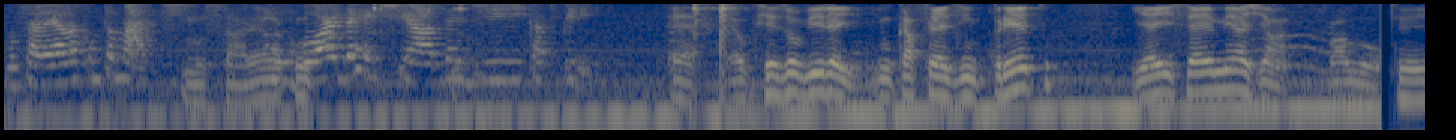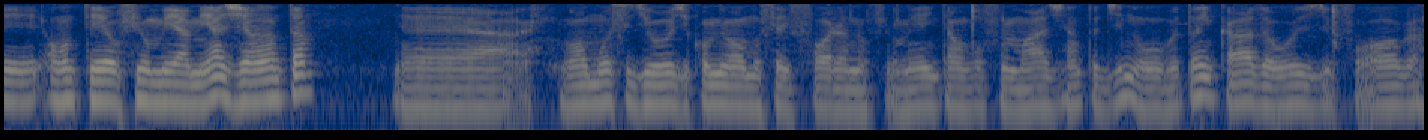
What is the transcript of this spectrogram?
Mussarela com tomate. Mussarela com... com... borda recheada de catupiry. É, é o que vocês ouviram aí. Um cafezinho preto. E é isso aí minha janta. Falou. Ontem eu filmei a minha janta. É, o almoço de hoje, como eu almocei fora, não filmei, então vou filmar a janta de novo. Eu tô em casa hoje de folga,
